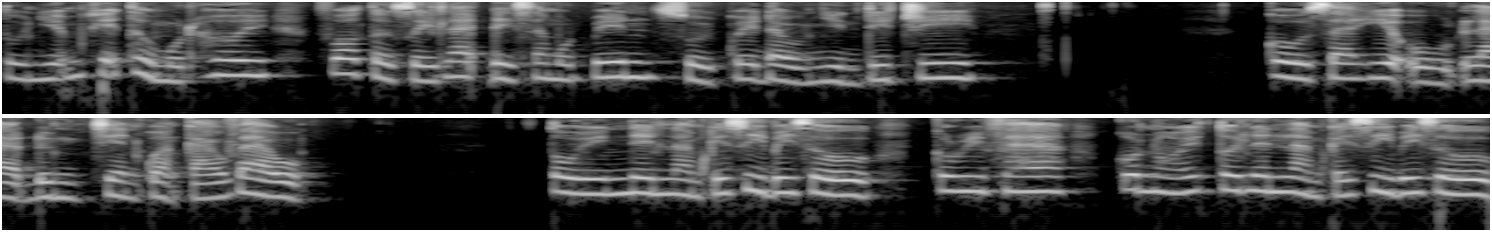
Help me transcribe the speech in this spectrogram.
Tô nhiễm khẽ thở một hơi, vo tờ giấy lại để sang một bên, rồi quay đầu nhìn DG. Cô ra hiệu là đừng chèn quảng cáo vào. Tôi nên làm cái gì bây giờ? Cô cô nói tôi nên làm cái gì bây giờ?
